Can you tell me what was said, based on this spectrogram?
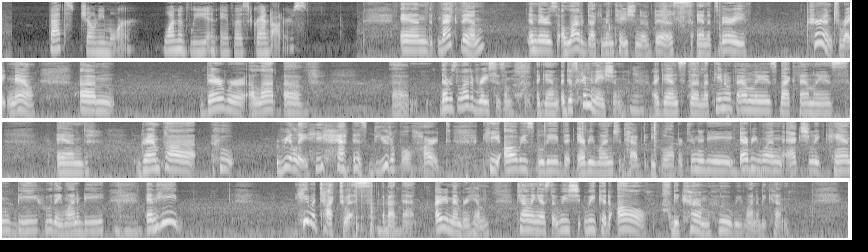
That's Joni Moore, one of Lee and Ava's granddaughters. And back then, and there's a lot of documentation of this, and it's very current right now. Um, there were a lot of um, there was a lot of racism again, a discrimination Yeah. against the Latino families, black families, and Grandpa, who really he had this beautiful heart. He always believed that everyone should have the equal opportunity. Mm-hmm. Everyone actually can be who they want to be, mm-hmm. and he he would talk to us mm-hmm. about that. I remember him telling us that we sh- we could all become who we want to become,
